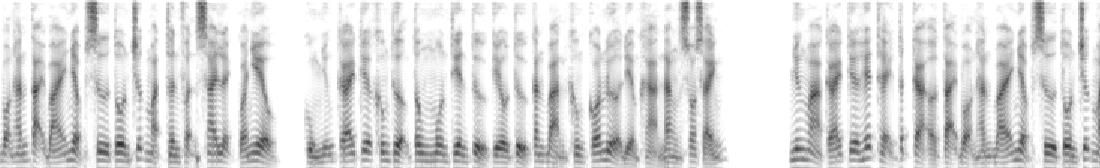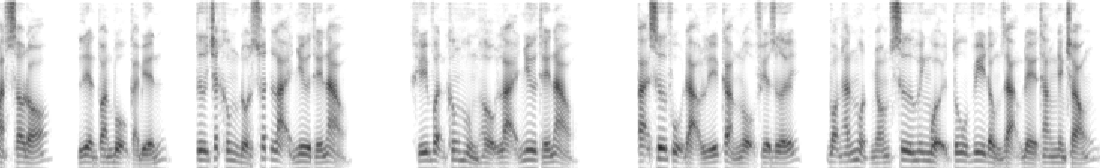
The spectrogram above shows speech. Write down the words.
bọn hắn tại bái nhập sư tôn trước mặt thân phận sai lệch quá nhiều, cùng những cái kia không thượng tông môn thiên tử kiêu tử căn bản không có nửa điểm khả năng so sánh. Nhưng mà cái kia hết thệ tất cả ở tại bọn hắn bái nhập sư tôn trước mặt sau đó, liền toàn bộ cải biến, tư chất không đột xuất lại như thế nào khí vận không hùng hậu lại như thế nào? Tại sư phụ đạo lý cảm nộ phía dưới, bọn hắn một nhóm sư huynh mội tu vi đồng dạng đề thăng nhanh chóng,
